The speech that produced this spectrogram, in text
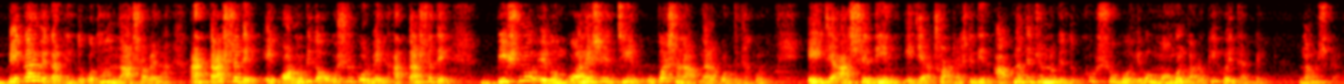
বেকার বেকার কিন্তু কোথাও নাশ হবে না। আর তার সাথে এই কর্মটি তো অবশ্যই করবেন। আর তার সাথে বিষ্ণু এবং গণেশের জির উপাসনা আপনারা করতে থাকুন। এই যে আসছে দিন, এই যে একশো আঠাশটি দিন আপনাদের জন্য কিন্তু খুব শুভ এবং মঙ্গলকারকই হয়ে থাকবে। নমস্কার।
